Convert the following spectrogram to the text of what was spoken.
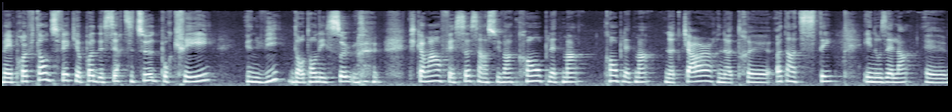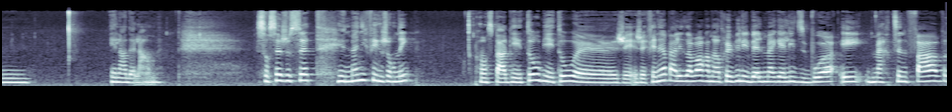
Ben profitons du fait qu'il n'y a pas de certitude pour créer une vie dont on est sûr. Puis comment on fait ça? C'est en suivant complètement, complètement notre cœur, notre euh, authenticité et nos élans, euh, élans de l'âme. Sur ce, je vous souhaite une magnifique journée. On se parle bientôt. Bientôt, euh, je, vais finir par les avoir en entrevue, les belles Magali Dubois et Martine Favre.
